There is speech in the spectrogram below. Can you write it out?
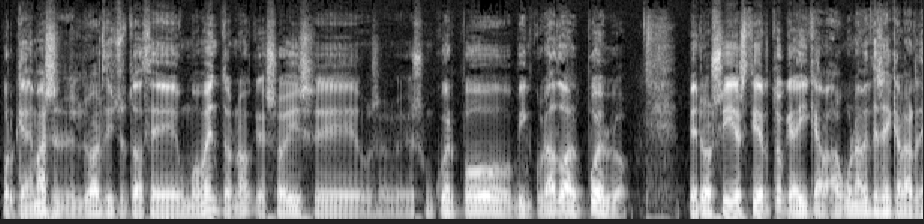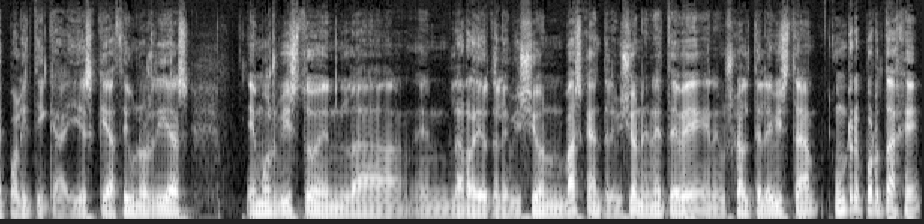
porque además lo has dicho tú hace un momento, ¿no? Que sois eh, es un cuerpo vinculado al pueblo, pero sí es cierto que hay que algunas veces hay que hablar de política y es que hace unos días hemos visto en la en la radiotelevisión vasca, en televisión, en ETV, en Euskal Televista, un reportaje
